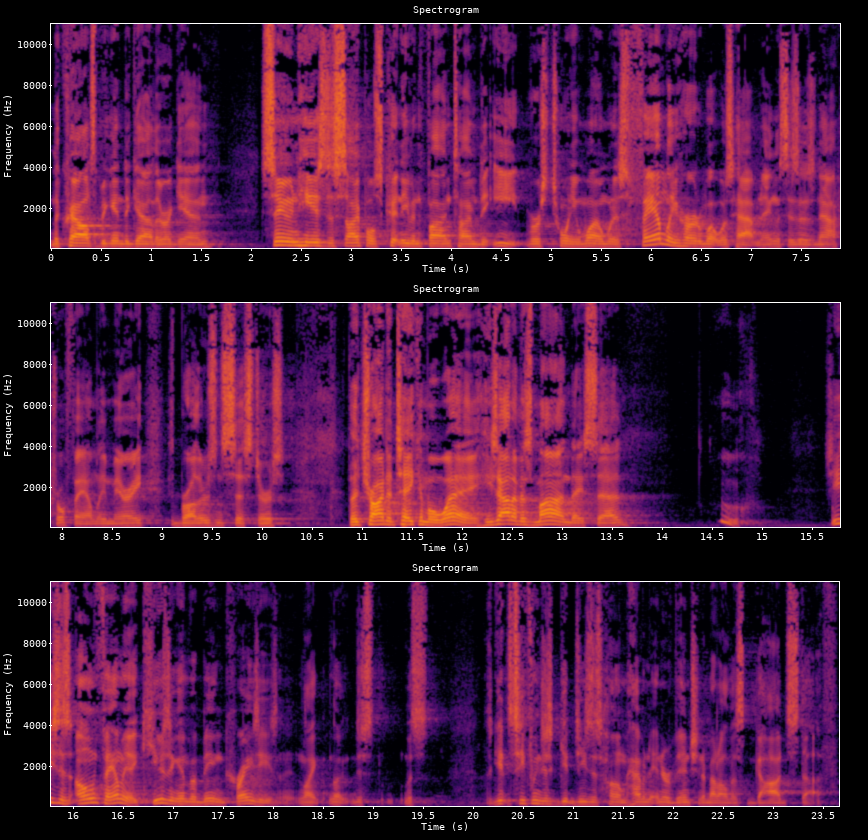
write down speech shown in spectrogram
and the crowds began to gather again. Soon he and his disciples couldn't even find time to eat. Verse 21 When his family heard what was happening, this is his natural family, Mary, his brothers and sisters, they tried to take him away. He's out of his mind, they said. Ooh. Jesus' own family accusing him of being crazy. Like, look, just let's, let's get, see if we can just get Jesus home, have an intervention about all this God stuff.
